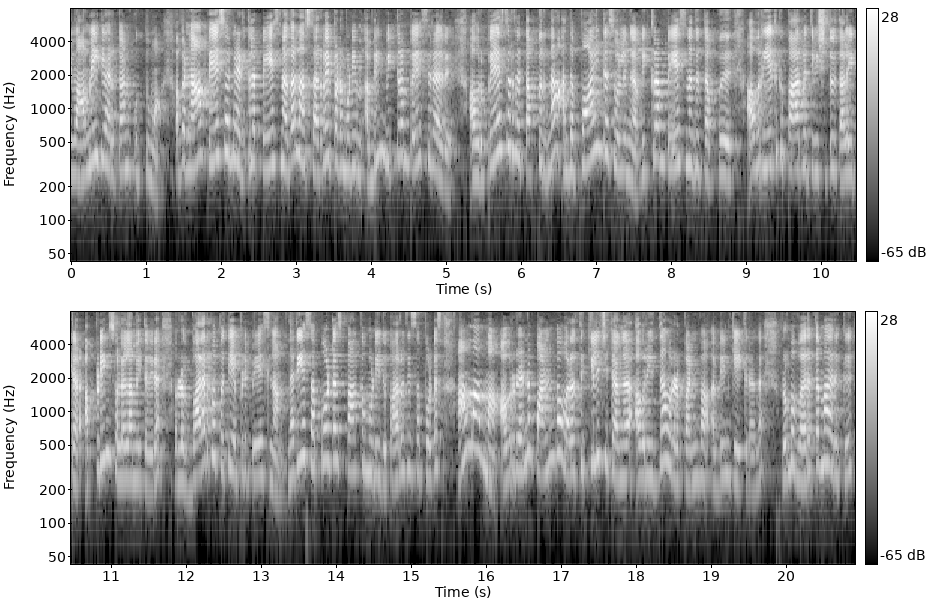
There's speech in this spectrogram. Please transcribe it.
இவன் அமைதியாக இருக்கான்னு குத்துவான். அப்போ நான் பேசுகிற இடத்துல பேசினா தான் நான் சர்வை பண்ண முடியும் அப்படின்னு விக்ரம் பேசுகிறாரு அவர் பேசுறது தப்பு இருந்தால் அந்த பாயிண்ட்டை சொல்லுங்கள் விக்ரம் பேசுனது தப்பு. அவர் எதுக்கு பார்வதி விஷயத்தில் தலையிட்டார் அப்படின்னு சொல்லலாமே தவிர அவரோட வளர்ப்பை பற்றி எப்படி பேசலாம்? நிறைய சப்போர்ட்டர்ஸ் பார்க்க முடியுது. பார்வதி சப்போர்ட்டர்ஸ் ஆமாம் ஆமாம் அவரோட என்ன பண்பை வளர்த்து கிழிச்சிட்டாங்க அவர் இதுதான் அவரோட பண்பா அப்படின்னு கேட்குறாங்க ரொம்ப வருத்தமாக இருக்குது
